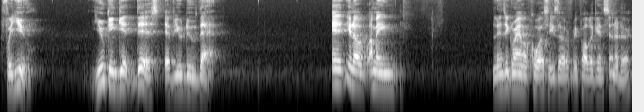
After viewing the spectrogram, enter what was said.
for you. You can get this if you do that. And, you know, I mean, Lindsey Graham, of course, he's a Republican senator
